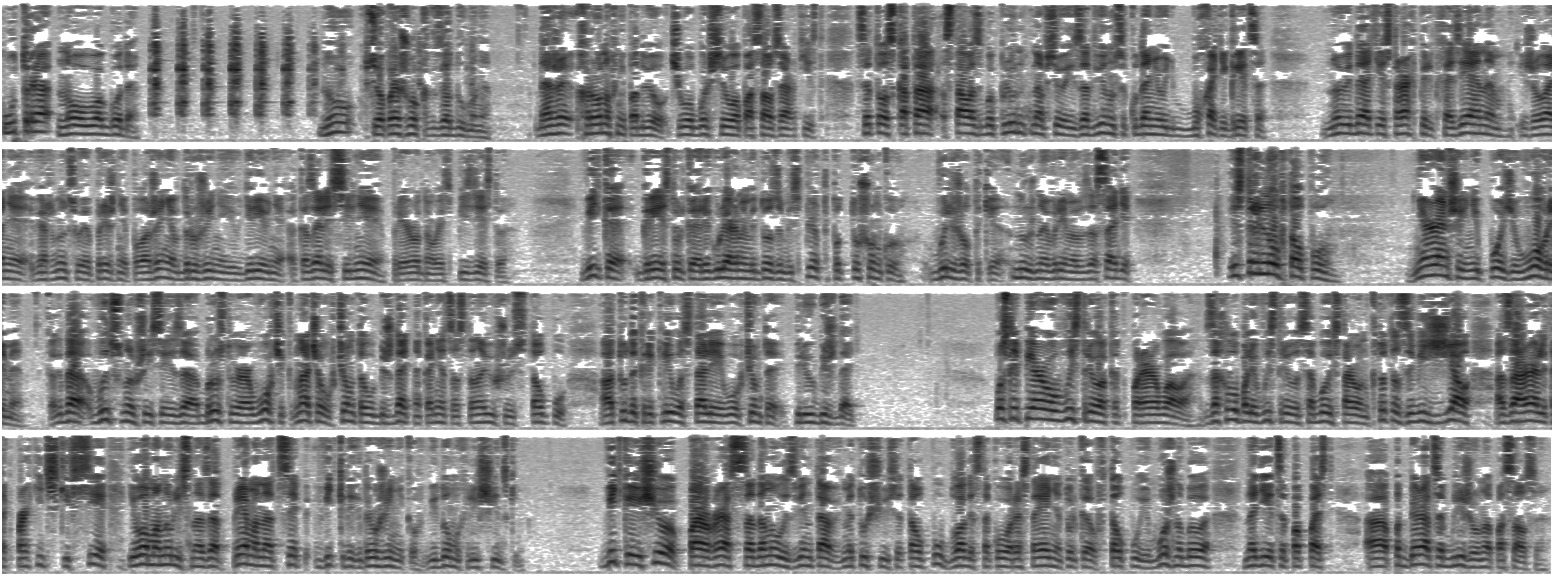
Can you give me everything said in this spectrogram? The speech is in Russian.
Утро Нового года. Ну, все прошло как задумано. Даже Хронов не подвел, чего больше всего опасался артист. С этого скота осталось бы плюнуть на все и задвинуться куда-нибудь бухать и греться. Но, видать, и страх перед хозяином, и желание вернуть свое прежнее положение в дружине и в деревне оказались сильнее природного распиздейства. Витька, греясь только регулярными дозами спирта под тушенку, вылежал таки нужное время в засаде и стрельнул в толпу. Не раньше и не позже, вовремя, когда высунувшийся из-за бруствера Вовчик начал в чем-то убеждать наконец остановившуюся толпу, а оттуда крикливо стали его в чем-то переубеждать. После первого выстрела, как прорвало, захлопали выстрелы с обоих сторон. Кто-то завизжал, а заорали так практически все и ломанулись назад, прямо на цепь Витькиных дружинников, ведомых Лещинским. Витька еще пару раз саданул из винта в метущуюся толпу, благо с такого расстояния только в толпу и можно было надеяться попасть, а подбираться ближе он опасался.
